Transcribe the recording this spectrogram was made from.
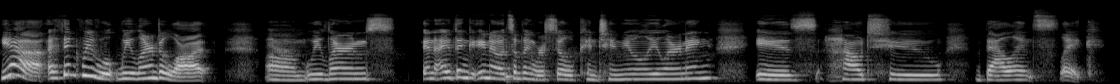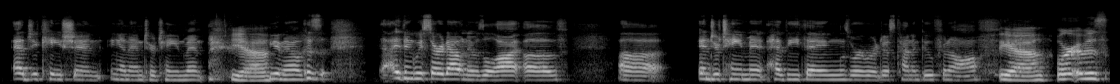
yeah, I think we we learned a lot. Um, we learned, and I think you know it's something we're still continually learning is how to balance like education and entertainment. Yeah. you know, because I think we started out and it was a lot of uh, entertainment heavy things where we're just kind of goofing off. Yeah. Or it was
